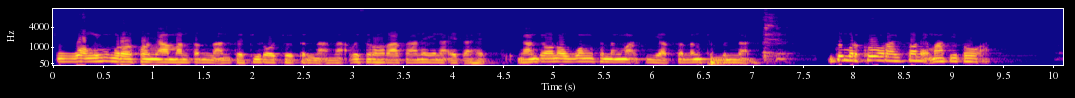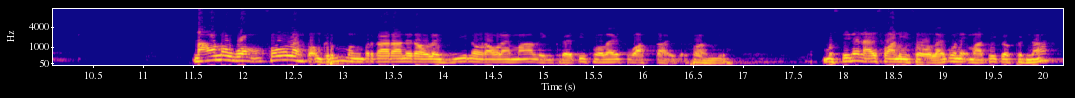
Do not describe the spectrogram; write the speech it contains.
Wong iku ngrasa nyaman tenan, dadi raja tenan. Nak wis ora rasane enak tahajud. Nganti ana wong seneng maksiat, seneng demenan. Iku mergo ora iso mati taat. Nah ana wong soleh kok gremeng perkarane ora oleh zina, ora maling, berarti soleh swasta itu, paham ya? Mestinya naik wani soleh, aku nikmati kebenar.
